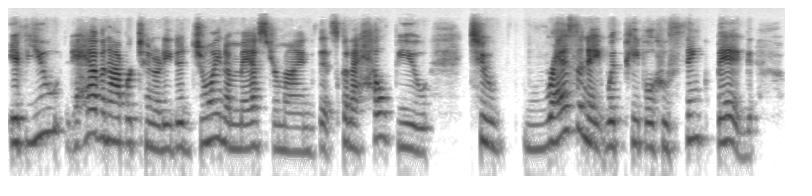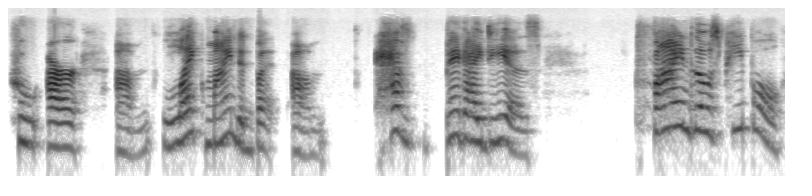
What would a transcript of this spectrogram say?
If you have an opportunity to join a mastermind that's going to help you to resonate with people who think big, who are um, like minded, but um, have big ideas find those people.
